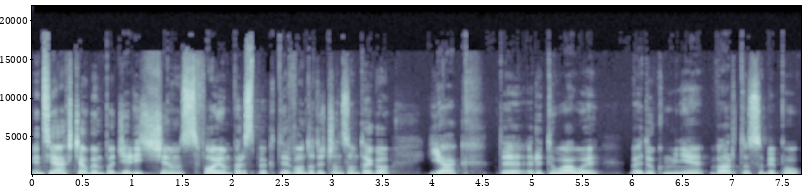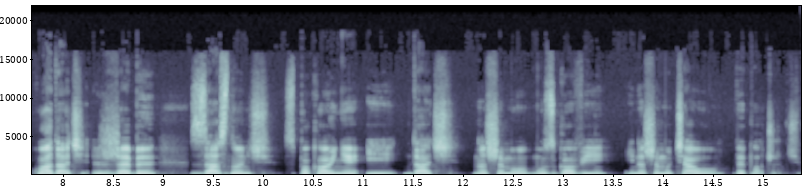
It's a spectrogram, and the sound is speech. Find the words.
Więc ja chciałbym podzielić się swoją perspektywą dotyczącą tego, jak te rytuały według mnie warto sobie poukładać, żeby zasnąć spokojnie i dać naszemu mózgowi i naszemu ciału wypocząć.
